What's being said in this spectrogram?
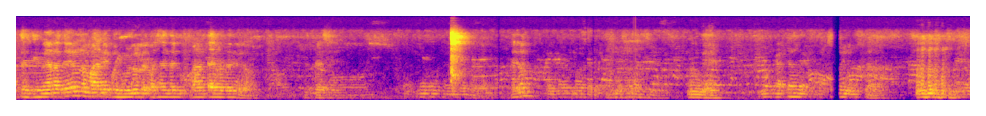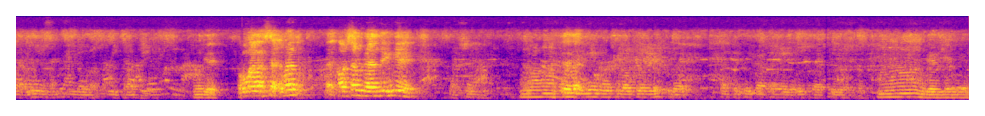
Mata jenengan aja yang namanya penghulu lepas enten mantan udah nih loh. Udah sih. Hello? Enggak. Enggak. Oh malah saya kan kosong ganti enggak. Hmm, itu lah. Hmm, enggak enggak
